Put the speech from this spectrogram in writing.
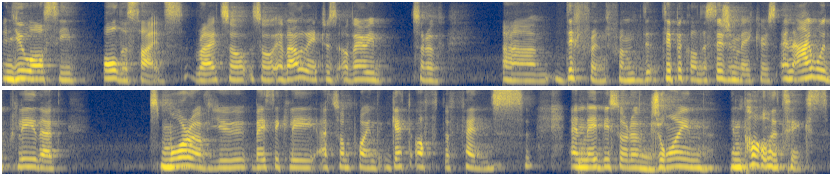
and you all see all the sides, right? So, so evaluators are very sort of um, different from the typical decision makers. And I would plea that more of you basically at some point get off the fence and maybe sort of join in politics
